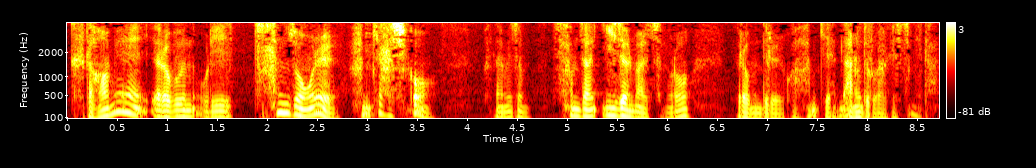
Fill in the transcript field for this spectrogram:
그 다음에 여러분 우리 찬송을 함께 하시고 그 다음에 좀 3장 2절 말씀으로 여러분들과 함께 나누도록 하겠습니다.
